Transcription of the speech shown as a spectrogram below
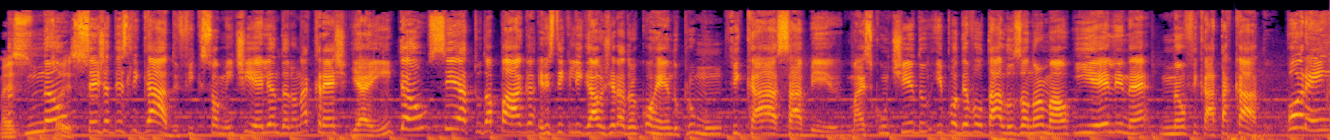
Mas não seja desligado e fique somente ele andando na creche. E aí, então, se a tudo apaga, eles têm que ligar o gerador correndo pro Moon ficar, sabe, mais contido e poder voltar à luz ao normal e ele, né, não ficar atacado. Porém,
